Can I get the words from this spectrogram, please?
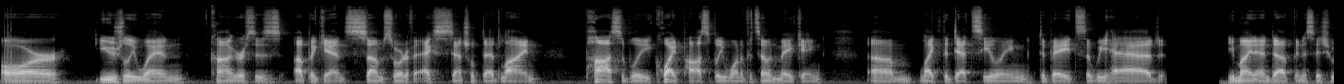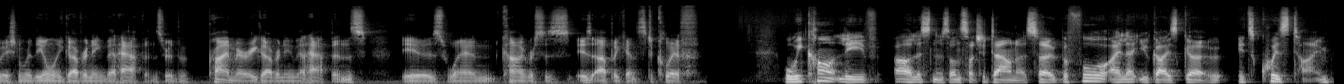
are usually when Congress is up against some sort of existential deadline, possibly, quite possibly, one of its own making um, like the debt ceiling debates that we had, you might end up in a situation where the only governing that happens, or the primary governing that happens, is when Congress is, is up against a cliff. Well, we can't leave our listeners on such a downer. So before I let you guys go, it's quiz time.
